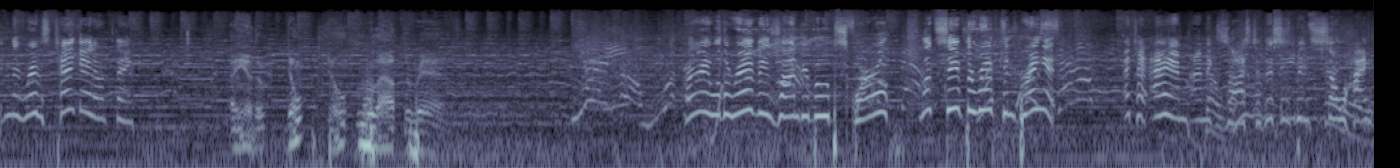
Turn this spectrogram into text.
in the Rev's tank. I don't think. Uh, you know, the, don't don't rule out the Rev. All right, well the Rev is under boob squirrel. Let's see if the Rev can bring it. I, tell- I am I'm exhausted. This has been so hype.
